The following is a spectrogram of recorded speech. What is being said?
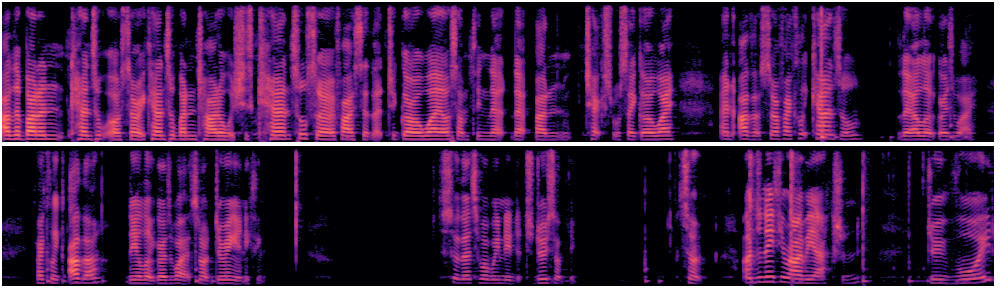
Other button cancel. Oh, sorry, cancel button title, which is cancel. So if I set that to go away or something, that that button text will say go away. And other. So if I click cancel, the alert goes away. If I click other, the alert goes away. It's not doing anything. So that's why we need it to do something. So underneath your IB action, do void,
